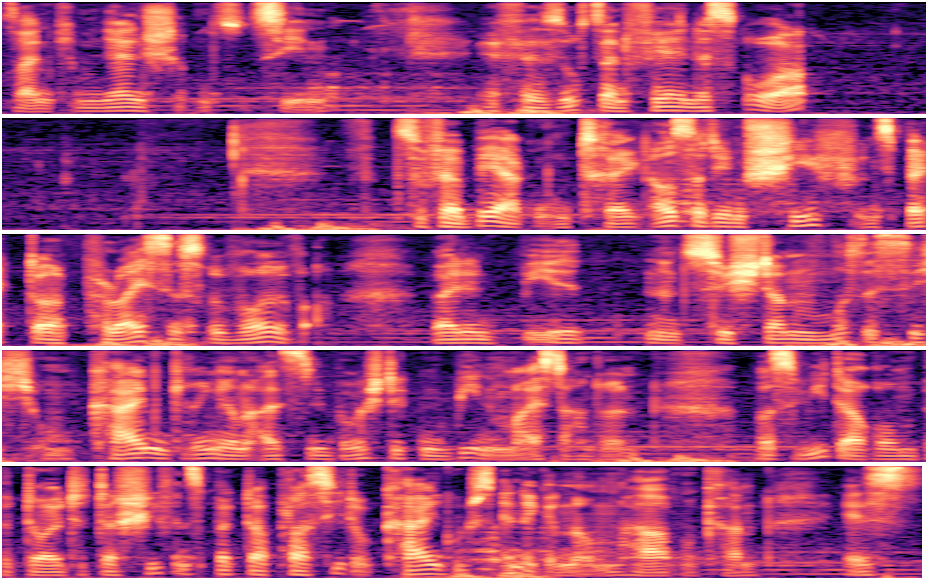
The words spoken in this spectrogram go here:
seinen kriminellen Schritten zu ziehen. Er versucht sein fehlendes Ohr zu verbergen und trägt außerdem Chief Inspector Prices Revolver. Bei den Bienenzüchtern muss es sich um keinen geringeren als den berüchtigten Bienenmeister handeln, was wiederum bedeutet, dass Chief Inspector Placido kein gutes Ende genommen haben kann. Er ist,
